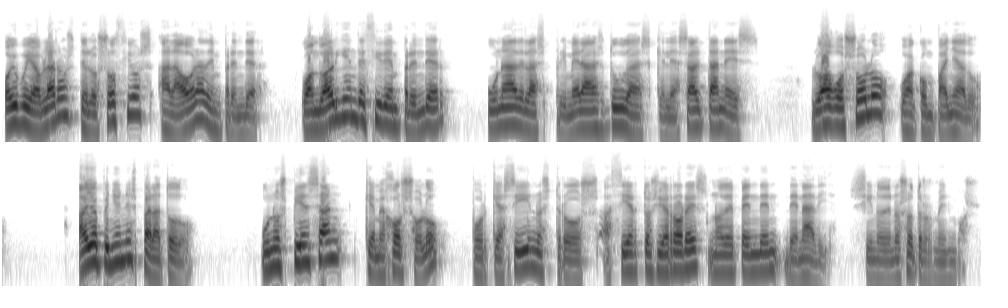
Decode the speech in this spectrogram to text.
Hoy voy a hablaros de los socios a la hora de emprender. Cuando alguien decide emprender, una de las primeras dudas que le asaltan es, ¿lo hago solo o acompañado? Hay opiniones para todo. Unos piensan que mejor solo, porque así nuestros aciertos y errores no dependen de nadie, sino de nosotros mismos.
